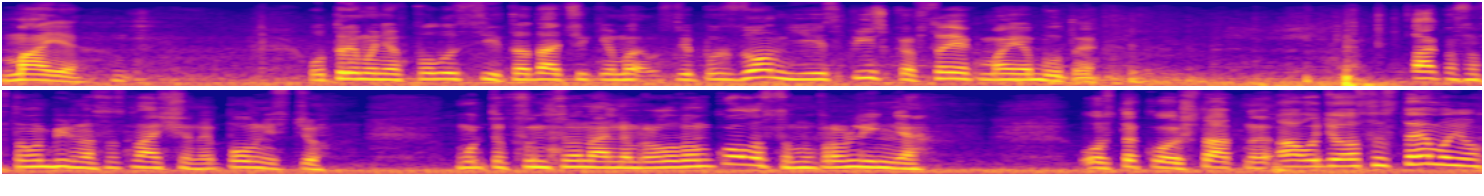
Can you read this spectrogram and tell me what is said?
має утримання в полосі та датчики сліпих зон, ЄСПішка, все як має бути. Також автомобіль у нас оснащений повністю мультифункціональним руловим колесом, управління ось такою штатною аудіосистемою.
